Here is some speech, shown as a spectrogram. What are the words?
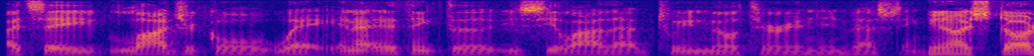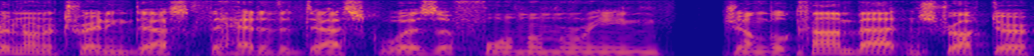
I'd say logical way. And I, I think the you see a lot of that between military and investing. You know, I started on a trading desk. The head of the desk was a former Marine jungle combat instructor.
